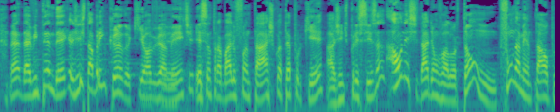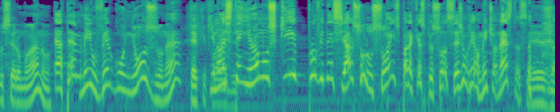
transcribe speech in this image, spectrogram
né, deve entender que a gente tá brincando aqui, obviamente. Esse é um trabalho fantástico, até porque a gente precisa. A honestidade é um valor tão fundamental para o ser humano, é até meio vergonhoso, né? Ter que, que nós disso. tenhamos que providenciar soluções para que as pessoas sejam realmente honestas. Exato.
